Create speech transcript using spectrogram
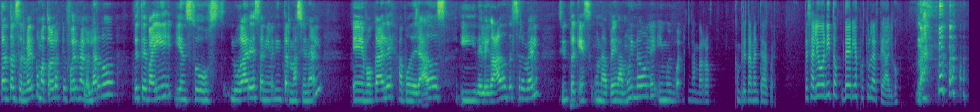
Tanto al CERVEL como a todos los que fueron a lo largo de este país y en sus lugares a nivel internacional, eh, vocales, apoderados y delegados del CERVEL. Siento que es una pega muy noble y muy buena. La embarró. Completamente de acuerdo. ¿Te salió bonito? Deberías postularte a algo.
